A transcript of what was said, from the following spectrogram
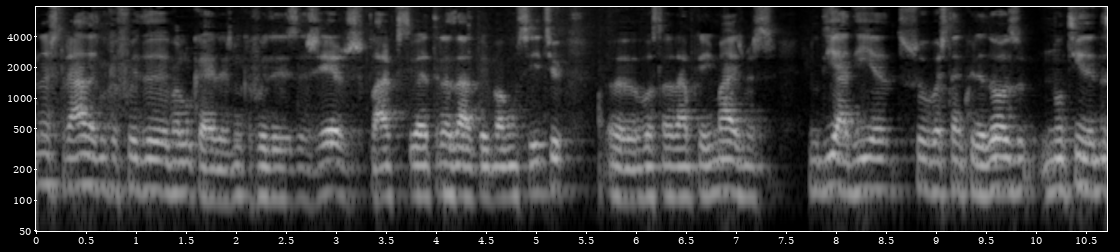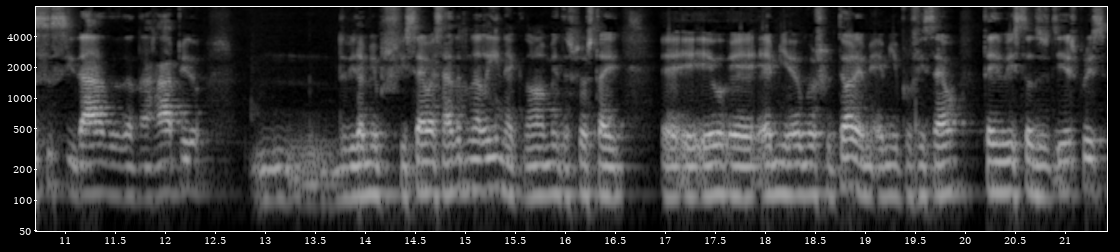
na estrada nunca fui de maluqueiras, nunca fui de exageros. Claro que se estiver atrasado para ir para algum sítio, uh, vou acelerar um bocadinho mais, mas no dia a dia sou bastante cuidadoso. Não tinha necessidade de andar rápido hum, devido à minha profissão, essa adrenalina que normalmente as pessoas têm. É, eu, é, é, minha, é o meu escritório, é a minha profissão, tenho isso todos os dias, por isso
